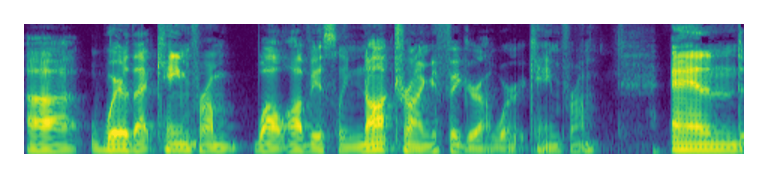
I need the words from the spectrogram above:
uh, where that came from, while obviously not trying to figure out where it came from. And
